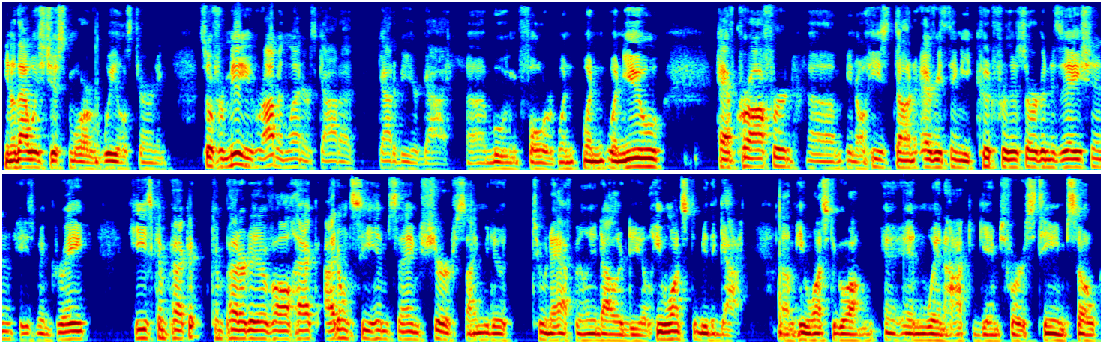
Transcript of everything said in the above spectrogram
you know, that was just more wheels turning. So for me, Robin Lehner's got to, got to be your guy uh, moving forward. When when when you have Crawford, um, you know he's done everything he could for this organization. He's been great. He's competitive. All heck, I don't see him saying, "Sure, sign me to a two and a half million dollar deal." He wants to be the guy. Um, he wants to go out and, and, win hockey games for his team. So,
